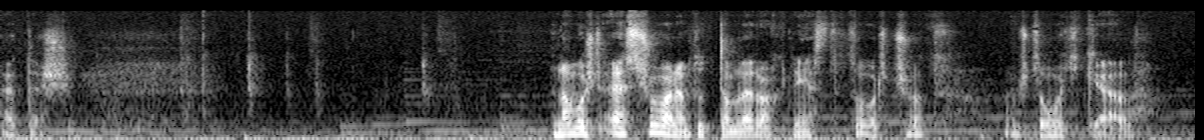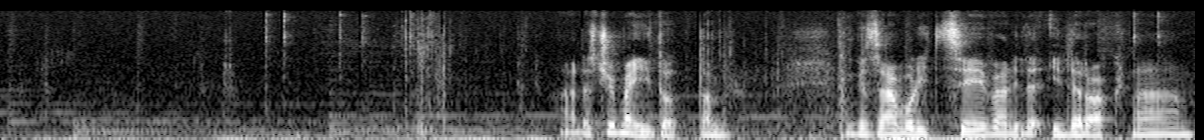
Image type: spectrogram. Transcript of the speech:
hetes. Na most ezt soha nem tudtam lerakni, ezt a torcsot. Nem is tudom, hogy kell. Hát ezt csak megnyitottam. Igazából itt C-vel ide, ide raknám.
